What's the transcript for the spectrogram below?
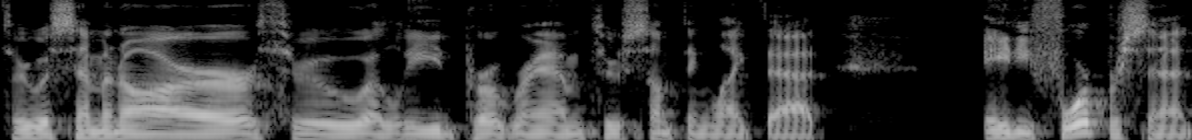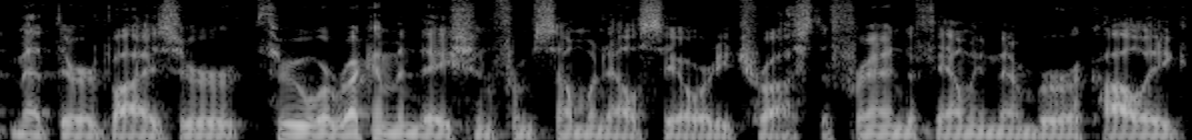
through a seminar, through a lead program, through something like that. 84% met their advisor through a recommendation from someone else they already trust a friend, a family member, a colleague,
